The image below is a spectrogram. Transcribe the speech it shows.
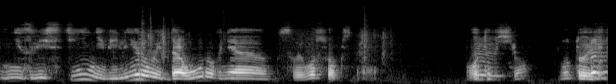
не звести, нивелировать до уровня своего собственного. Вот mm. и все. Ну, то есть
